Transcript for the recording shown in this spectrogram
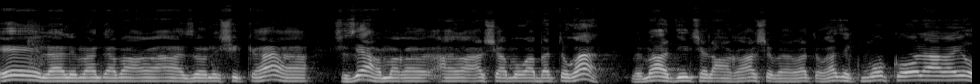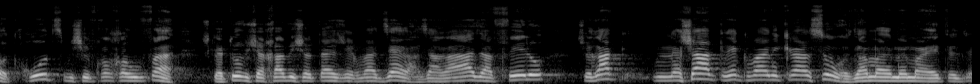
אלא למען דבר הרעה זו נשיקה, שזה הרעה שאמורה בתורה. ומה הדין של ההרעה שבהרעת תורה? זה כמו כל האריות, חוץ משפחו חרופה, שכתוב שכב אישותה שכבת זרע. אז ההרעה זה אפילו שרק נשק, זה כבר נקרא אסור, אז למה ממעט את זה?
